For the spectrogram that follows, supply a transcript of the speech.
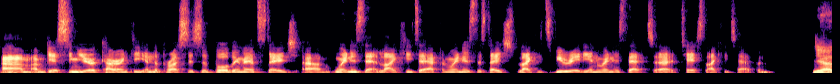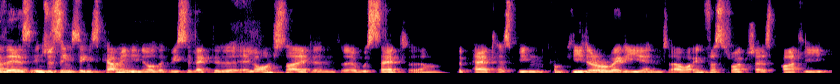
Mm-hmm. Um, I'm guessing you're currently in the process of building that stage. Um, when is that likely to happen? When is the stage likely to be ready? And when is that uh, test likely to happen? Yeah, there's interesting things coming. You know that we selected a, a launch site, and uh, with that, um, the pad has been completed already, and our infrastructure is partly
